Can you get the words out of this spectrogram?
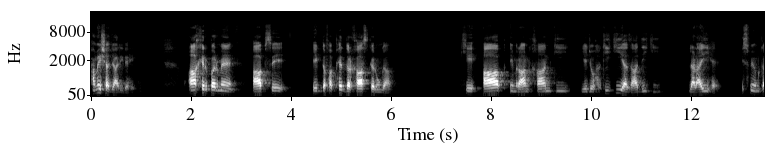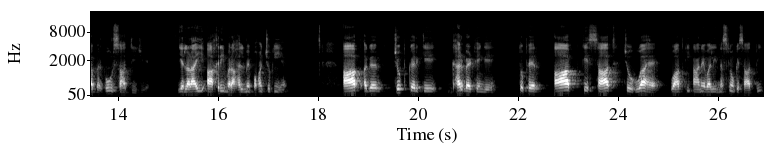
हमेशा जारी रहेगी। आखिर पर मैं आपसे एक दफ़ा फिर दरख्वास्त करूँगा कि आप इमरान खान की, ये जो हकीकी आज़ादी की लड़ाई है, इसमें उनका भरपूर साथ दीजिए। ये लड़ाई आखिरी मराहल में पहुँच चुकी है। आप अगर चुप करके घर बैठेंगे तो फिर आपके साथ जो हुआ है, वो आपकी आने वाली नस्लों के साथ भी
